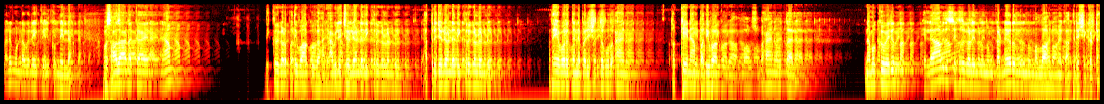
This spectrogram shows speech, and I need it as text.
ഫലം കൊണ്ട് അവരെ കേൾക്കുന്നില്ല അപ്പൊ സാധാരണക്കാരൻ ദിക്കറുകൾ പതിവാക്കുക. രാവിലെ ചൊല്ലേണ്ട ദിക്റുകളുണ്ട്. രാത്രി ചൊല്ലേണ്ട ദിക്റുകളുണ്ട്. അതേപോലെ തന്നെ പരിശുദ്ധ ഖുർആൻ അതൊക്കെ നാം പതിവാക്കുക. നമുക്ക് വരുന്ന എല്ലാവിധ സിഹറുകളിൽ നിന്നും കണ്ണീറിൽ നിന്നും അള്ളാഹു നമ്മെ കാത്തിരക്ഷിക്കട്ടെ.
